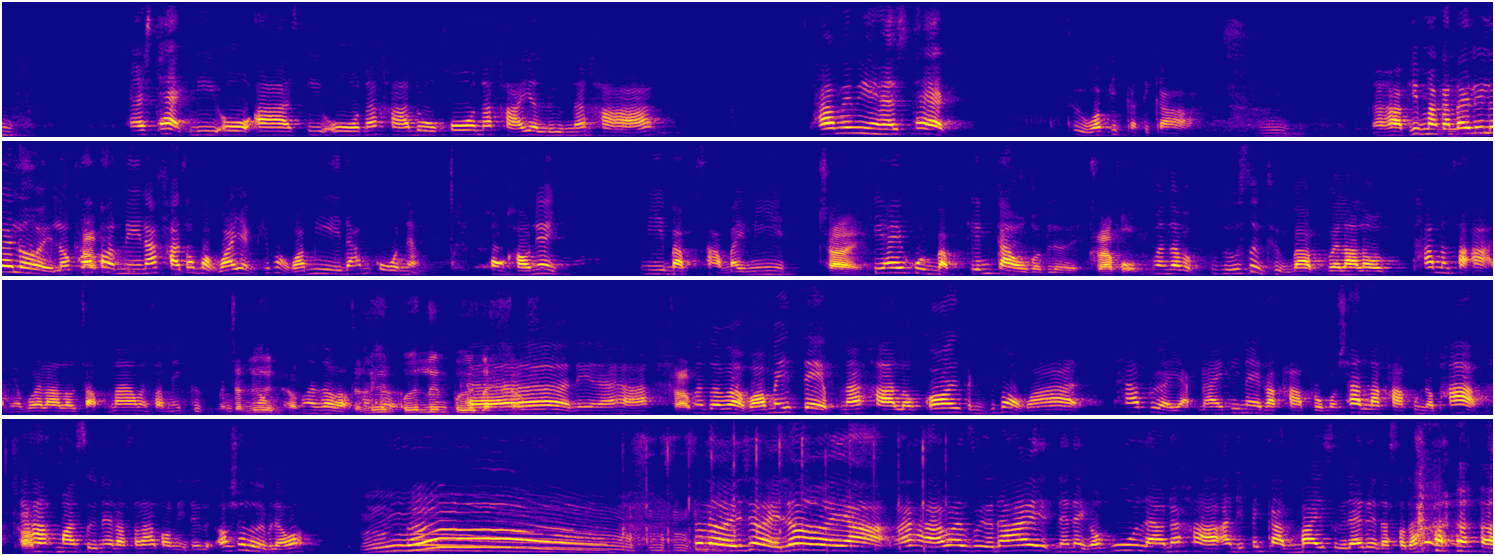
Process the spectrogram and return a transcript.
แฮชแท็ก D O R C O นะคะโดโคนะคะ อย่าลืมนะคะ ถ้าไม่มีแฮชแท็กถือว่าผิดกติกาอืมนะคะพิมพ์มากันได้เรื่อยๆเลย แล้วก็ครับตอนนี้นะคะจะบอกว่าอย่างที่บอกว่ามีด้ามโกนเนี่ย ของเขาเนี่ย มีแบบสามใบมีด ใช่ ที่ให้คุณแบบเกลี้ยงเกากันไปเลย ครับผม มันจะแบบรู้สึกถึงแบบเวลาเราถ้ามันสะอาดเนี่ยเวลาเราจับหน้ามันจะไม่กึกมันจะลื่นครับ มันจะแบบจะลื่นมัปื้ดลื่นปื้ดเลยครับเออนี่นะคะครับมันจะแบบว่าไม่เจ็บนะคะแล้วก็อย่างที่บอกว่าถ้าเผื่ออยากได้ที่ในราคาโปรโมชั่นราคาคุณภาพนะคะมาซื้อใน Lazada ตอนนี้ได้เลย เอ้าเฉลยไปแล้วอะอืม เฉลยเฉยเลยอะนะคะมาซื้อได้ไหนๆก็พูดแล้วนะคะ อันนี้เป็นการใบซื้อได้ใน Lazada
